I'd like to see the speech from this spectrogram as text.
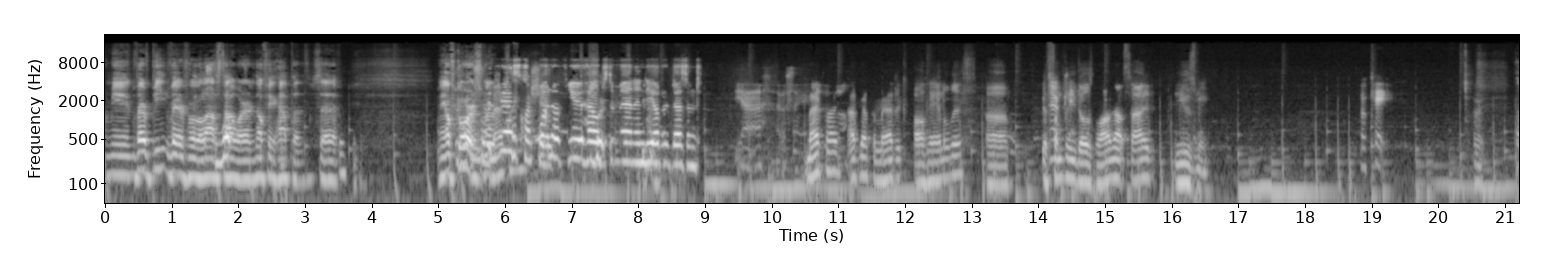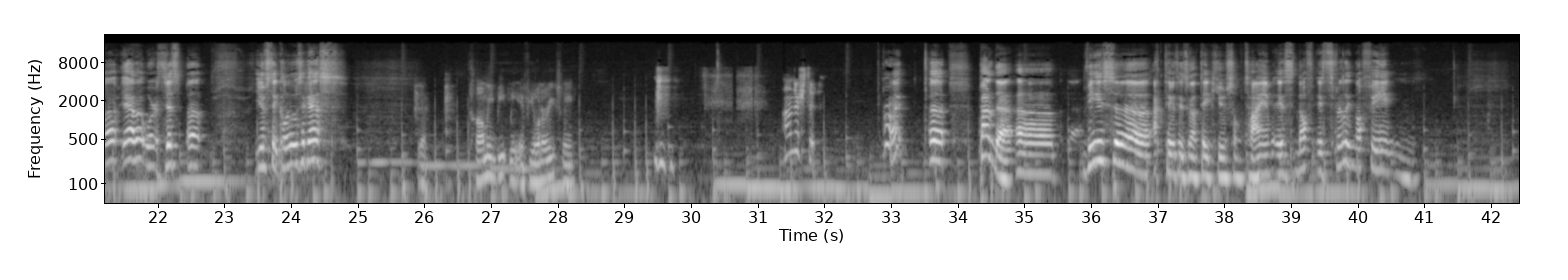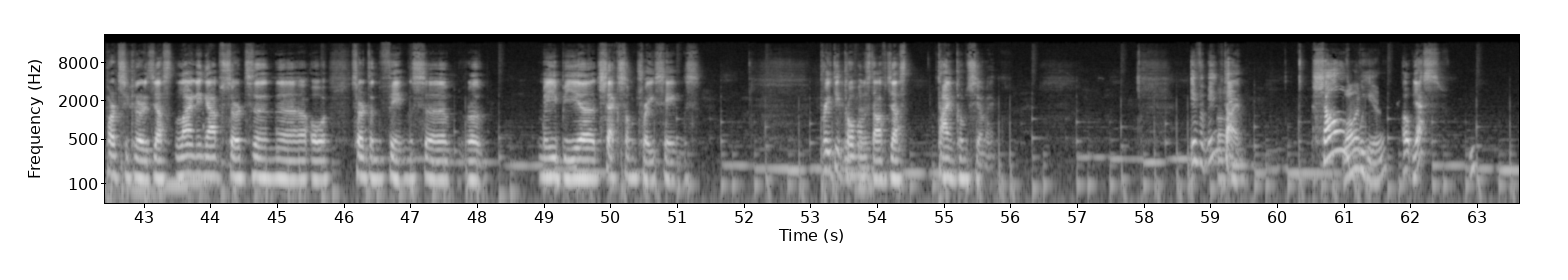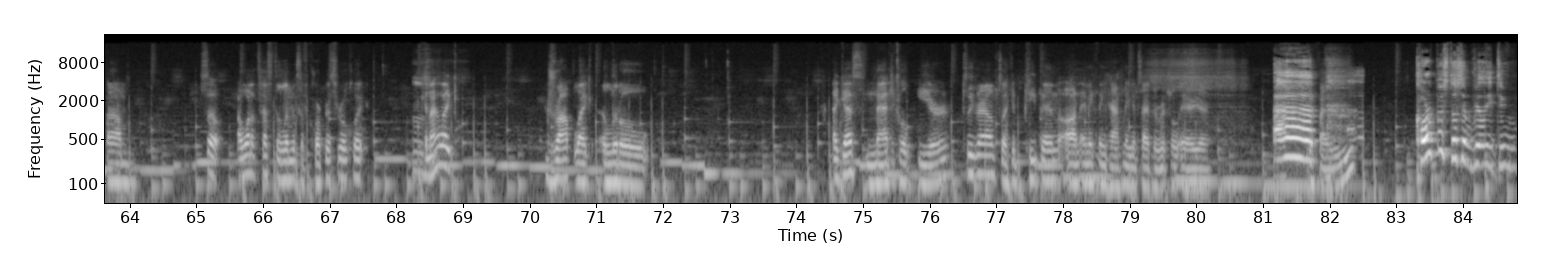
I mean, they're beat there for the last What- hour and nothing happened. So, I mean, of course, So- we're, Yes, question. one of you helps the man and the other doesn't. Yeah, I was thinking. Magpie, that as well. I've got the magic. I'll handle this. Uh, if something goes wrong outside, muse me. Okay. All right. uh, yeah, that works. Just uh, use the clues, I guess. Yeah. Call me, beat me if you want to reach me. Understood. All right, uh, Panda. Uh, these uh, activities gonna take you some time. It's not. It's really nothing particular. It's just lining up certain uh, or certain things. Uh, maybe uh, check some tracings. Pretty common Okay. stuff. Just time consuming. In the meantime, shall While I'm here, Oh yes. Um, so I want to test the limits of corpus real quick. Can I like drop like a little, I guess, magical ear to the ground so I could peep in on anything happening inside the ritual area Uh? Corpus doesn't really do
